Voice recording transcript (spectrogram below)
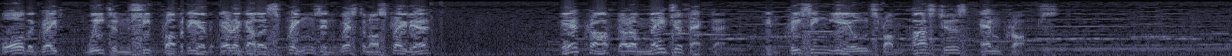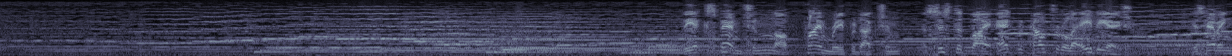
or the great wheat and sheep property of Erregulla Springs in Western Australia, aircraft are a major factor, increasing yields from pastures and crops. The expansion of primary production, assisted by agricultural aviation, is having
